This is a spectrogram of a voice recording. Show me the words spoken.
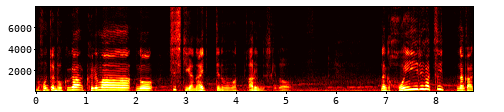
もう本当に僕が車の知識がないっていうのもあるんですけどなんかホイールがついなんか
